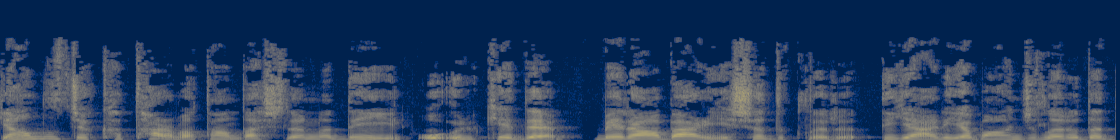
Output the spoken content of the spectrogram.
yalnızca Katar vatandaşlarına değil o ülkede beraber yaşadıkları diğer yabancılara da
